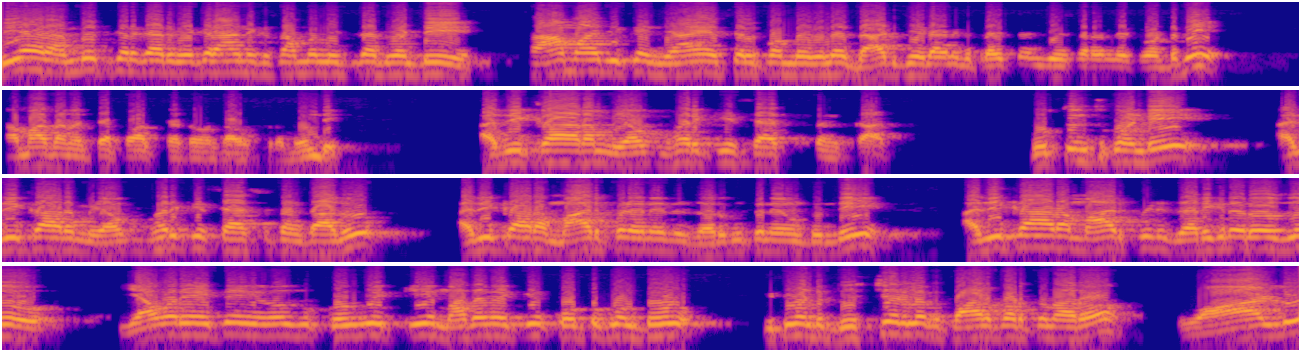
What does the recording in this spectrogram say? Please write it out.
బిఆర్ అంబేద్కర్ గారి విగ్రహానికి సంబంధించినటువంటి సామాజిక న్యాయ శిల్పం మీదనే దాడి చేయడానికి ప్రయత్నం చేశారనేటువంటిది సమాధానం చెప్పాల్సినటువంటి అవసరం ఉంది. అధికారం ఎవ్వరికీ శాశ్వతం కాదు. గుర్తుంచుకోండి అధికారం ఎవ్వరికీ శాశ్వతం కాదు. అధికార మార్పిడి అనేది జరుగుతూనే ఉంటుంది. అధికార మార్పిడి జరిగిన రోజు ఎవరైతే ఈ రోజు కొవ్వెక్కి మదం ఎక్కి కొట్టుకుంటూ ఇటువంటి దుశ్చర్యలకు పాల్పడుతున్నారో వాళ్ళు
